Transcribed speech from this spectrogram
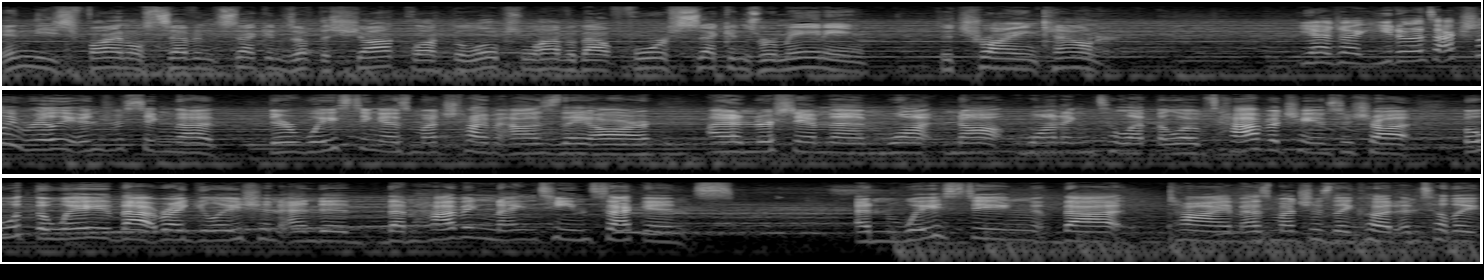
in these final seven seconds of the shot clock, the Lopes will have about four seconds remaining to try and counter. Yeah, Jack, you know, it's actually really interesting that they're wasting as much time as they are. I understand them want not wanting to let the Lopes have a chance to shot, but with the way that regulation ended, them having 19 seconds and wasting that time as much as they could until they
